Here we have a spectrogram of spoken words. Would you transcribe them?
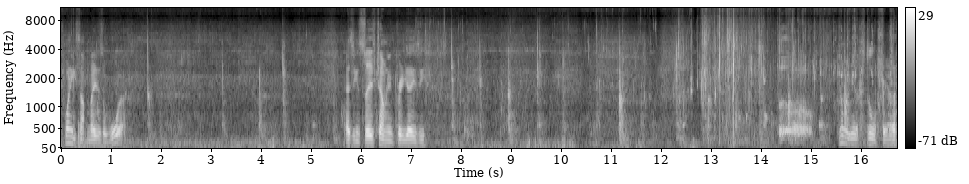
20 something metres of water. As you can see, it's coming in pretty easy. Oh, coming in a little trouter.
